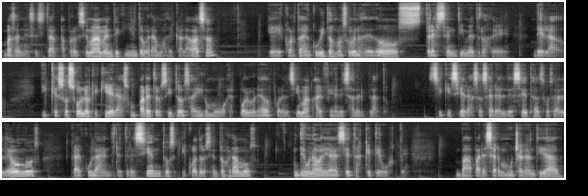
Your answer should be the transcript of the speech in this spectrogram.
vas a necesitar aproximadamente 500 gramos de calabaza eh, cortada en cubitos más o menos de 2-3 centímetros de, de lado y queso azul lo que quieras, un par de trocitos ahí como espolvoreados por encima al finalizar el plato. Si quisieras hacer el de setas, o sea el de hongos, calcula entre 300 y 400 gramos de una variedad de setas que te guste. Va a aparecer mucha cantidad,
